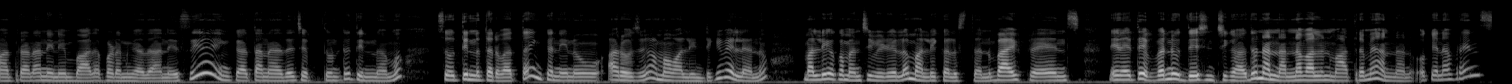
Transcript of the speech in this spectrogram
మాత్రాన నేనేం బాధపడను కదా అనేసి ఇంకా తను అదే చెప్తుంటే తిన్నాము. సో తిన్న తర్వాత ఇంకా నేను ఆ రోజు అమ్మ వాళ్ళ ఇంటికి వెళ్ళాను. మళ్ళీ ఒక మంచి వీడియోలో మళ్ళీ కలుస్తాను. Bye friends. నేనైతే ఎవరిని ఉద్దేశించి కాదు నన్ను అన్న వాళ్ళని మాత్రమే అన్నాను. ఓకేనా ఫ్రెండ్స్?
